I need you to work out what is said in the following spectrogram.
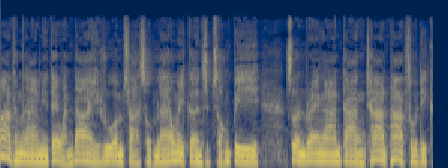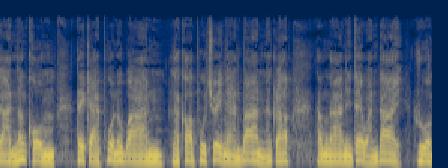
มารถทำงานในไต้หวันได้รวมสะสมแล้วไม่เกิน 12 ปี ส่วนแรงงานต่างชาติภาคสวัสดิการสังคม ได้แก่ผู้อนุบาล และก็ผู้ช่วยงานบ้านนะครับทำงานในไต้หวันได้รวม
